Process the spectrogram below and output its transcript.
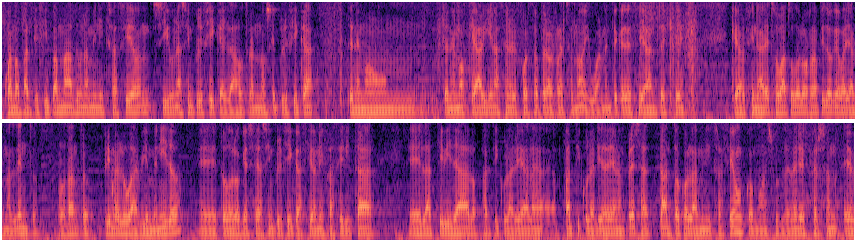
cuando participa más de una administración, si una simplifica y las otras no simplifica, tenemos, tenemos que alguien hacer el esfuerzo pero el resto no. Igualmente que decía antes que que al final esto va todo lo rápido que vaya más lento. Por lo tanto, en primer lugar, bienvenido. Eh, todo lo que sea simplificación y facilitar eh, la actividad, las particularidades, particularidades de la empresa, tanto con la administración como en sus deberes eh,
